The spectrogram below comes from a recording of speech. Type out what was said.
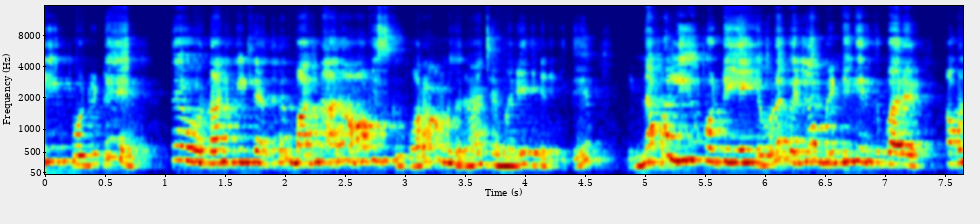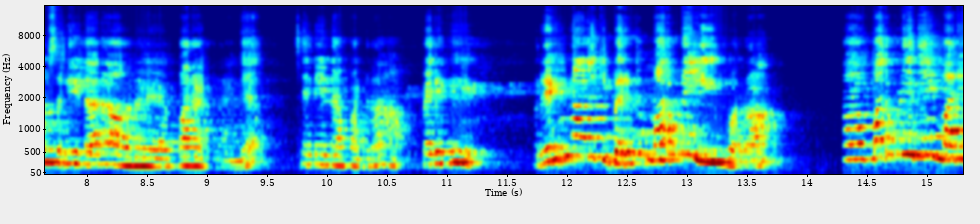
லீவ் போட்டுட்டு ஒரு நாள் வீட்டுல இருந்துட்டு மறுநாள் ஆபீஸ்க்கு போறான் அவனுக்கு ராஜ மரியாதை கிடைக்குது. என்னப்பா லீவ் போட்டியே? எவ்வளவு வெள்ளம் பெண்டிங் இருக்கு பாரு அப்படின்னு சொல்லி எல்லாரும் அவரை பாராட்டுறாங்க. சரி என்ன பண்றான்? பிறகு ரெண்டு நாளைக்கு பிறகு மறுபடியும் லீவ் போடுறான். மறுபடியும் இதே மாதிரி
